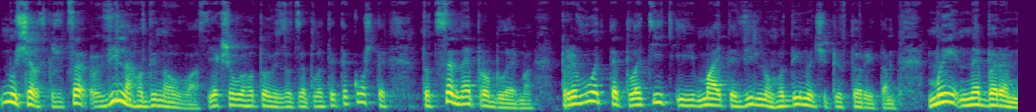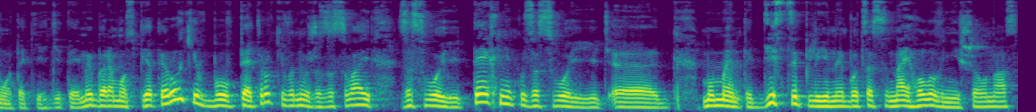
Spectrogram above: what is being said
Ну, ще раз кажу, це вільна година у вас. Якщо ви готові за це платити кошти, то це не проблема. Приводьте, платіть і майте вільну годину чи півтори. Там ми не беремо таких дітей. Ми беремо з 5 років, бо в 5 років вони вже засвоюють, техніку, засвоюють е, моменти дисципліни, бо це найголовніше у нас.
